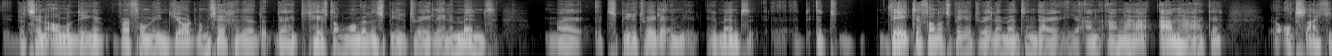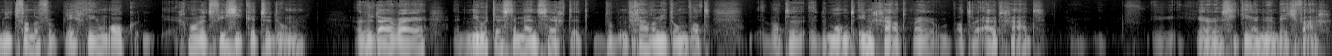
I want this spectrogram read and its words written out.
dat zijn allemaal dingen waarvan we in het Jodendom zeggen, dat, het heeft allemaal wel een spirituele element. Maar het spirituele element, het, het weten van het spirituele element en daar je aan, aan aanhaken, ontslaat je niet van de verplichting om ook gewoon het fysieke te doen. Dus daar waar het Nieuwe Testament zegt, het, het gaat er niet om wat, wat de, mond ingaat, maar wat er uitgaat. Ik, ik citeer nu een beetje vaag,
